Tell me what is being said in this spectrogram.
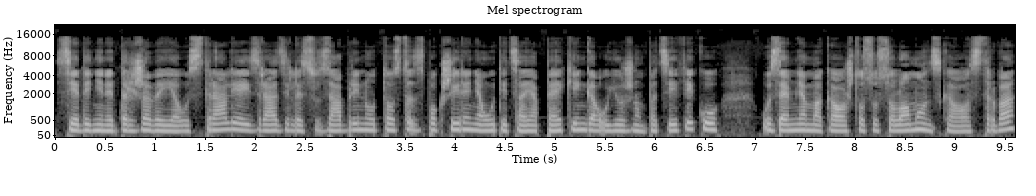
Sjedinjene države i Australija izrazile su zabrinutost zbog širenja uticaja Pekinga u Južnom Pacifiku u zemljama kao što su Solomonska ostrva,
